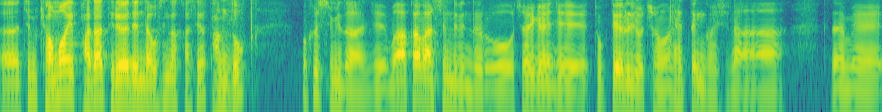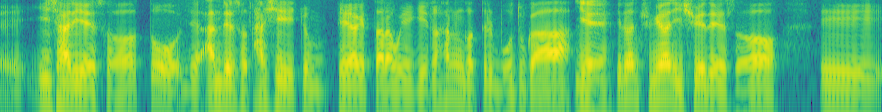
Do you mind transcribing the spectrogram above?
어, 지금 겸허히 받아들여야 된다고 생각하세요? 당도? 뭐 그렇습니다. 이제 뭐 아까 말씀드린 대로 저희가 이제 독대를 요청을 했던 것이나 그다음에 이 자리에서 또 이제 안 돼서 다시 좀 배야겠다라고 얘기를 하는 것들 모두가 예. 이런 중요한 이슈에 대해서 이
